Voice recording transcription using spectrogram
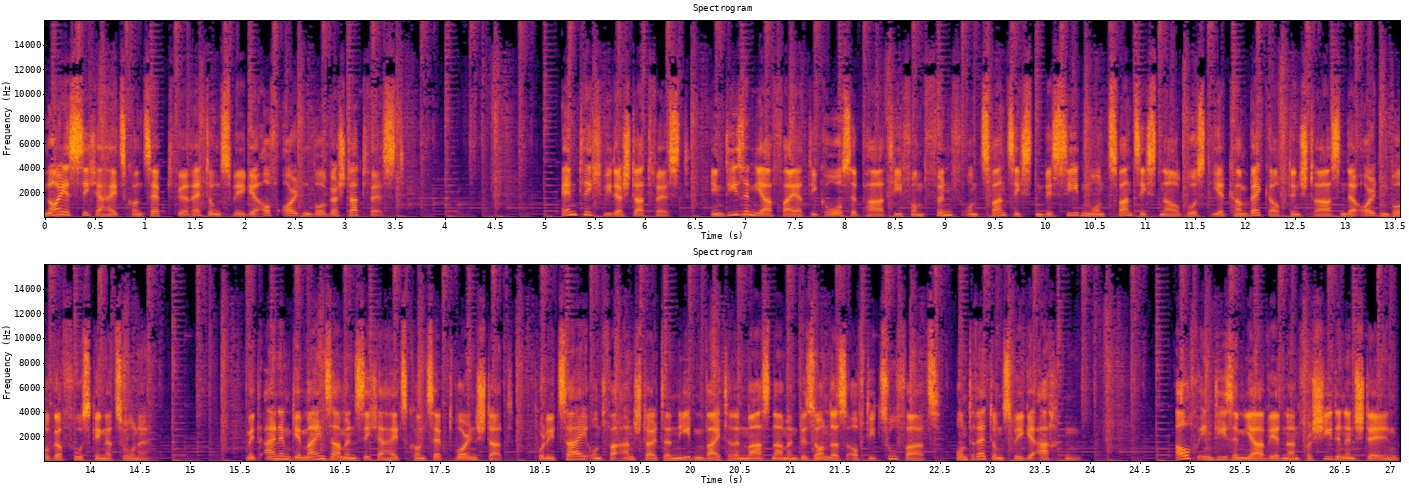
Neues Sicherheitskonzept für Rettungswege auf Oldenburger Stadtfest. Endlich wieder Stadtfest. In diesem Jahr feiert die große Party vom 25. bis 27. August ihr Comeback auf den Straßen der Oldenburger Fußgängerzone. Mit einem gemeinsamen Sicherheitskonzept wollen Stadt, Polizei und Veranstalter neben weiteren Maßnahmen besonders auf die Zufahrts- und Rettungswege achten. Auch in diesem Jahr werden an verschiedenen Stellen,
